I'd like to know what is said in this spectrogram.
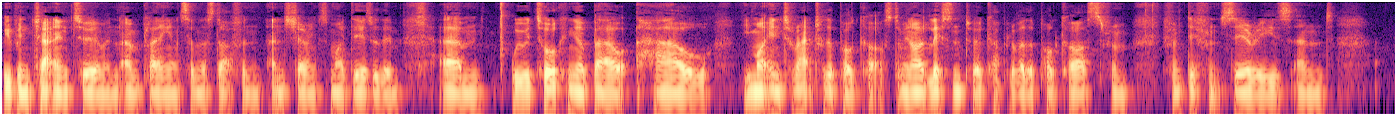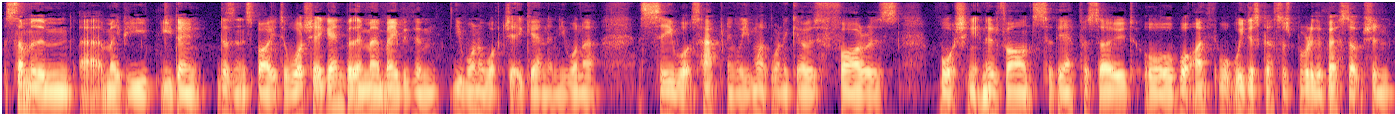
We've been chatting to him and, and playing on some of the stuff and, and sharing some ideas with him. Um, we were talking about how you might interact with a podcast. I mean, I'd listened to a couple of other podcasts from from different series, and some of them uh, maybe you, you don't doesn't inspire you to watch it again, but then maybe them you want to watch it again and you want to see what's happening, or you might want to go as far as watching it in advance to the episode, or what I what we discussed was probably the best option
